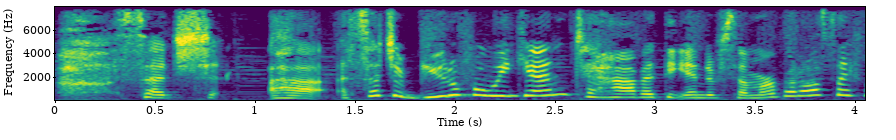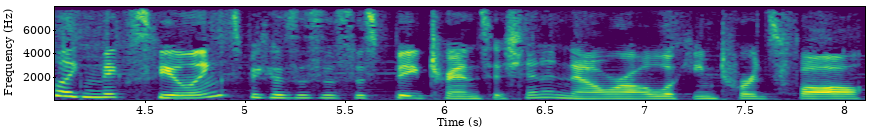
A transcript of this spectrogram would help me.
Such uh, such a beautiful weekend to have at the end of summer, but also I feel like mixed feelings because this is this big transition, and now we're all looking towards fall.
